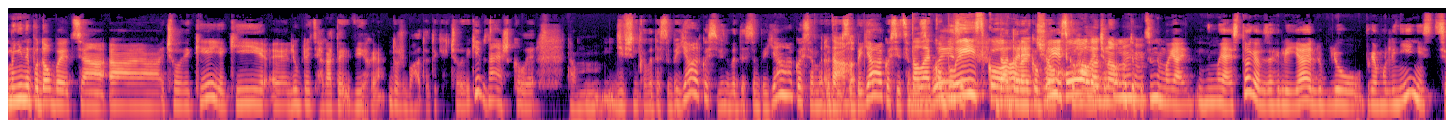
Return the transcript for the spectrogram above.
Мені не подобаються а, чоловіки, які е, люблять грати в ігри. Дуже багато таких чоловіків. Знаєш, коли там дівчинка веде себе якось, він веде себе якось, а ми ведемо да. себе якось, і це далеко близько, да, далеко близько, галечко. Ну, типу, це не моя не моя історія. Взагалі, я люблю прямолінійність.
